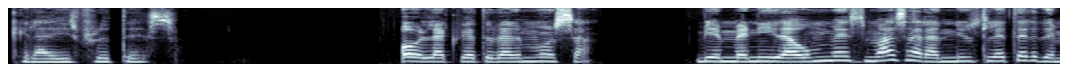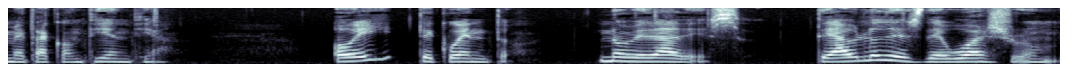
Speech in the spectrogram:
que la disfrutes. Hola criatura hermosa, bienvenida un mes más a la newsletter de Metaconciencia. Hoy te cuento novedades. Te hablo desde Washroom,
